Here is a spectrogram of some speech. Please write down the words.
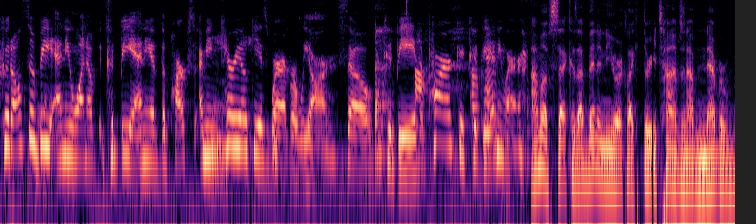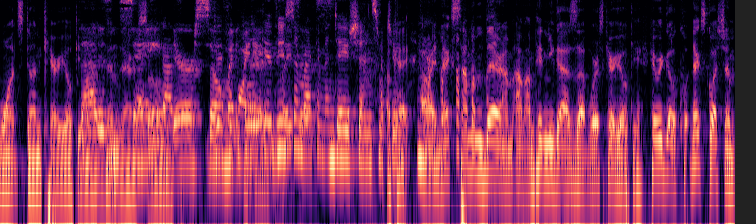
Could also be any one of could be any of the parks. I mean, mm. karaoke is wherever we are. So it could be the ah. park, it could be anywhere. I'm upset because I've been in New York like three times and I've never once done karaoke when I've is been insane. there. So. That's there are so many disappointing. karaoke We'll give you some places. recommendations. Which Okay. All right. Next time I'm there, I'm, I'm, I'm hitting you guys up. Where's karaoke? Here we go. Qu- Next question.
